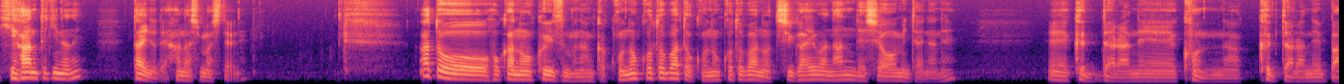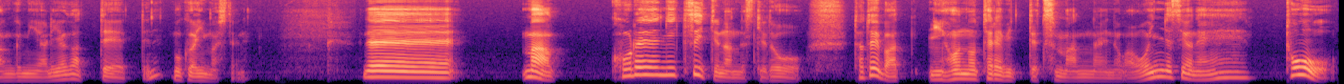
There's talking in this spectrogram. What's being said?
批判的なね態度で話しましたよね。あと他のクイズもなんかこの言葉とこの言葉の違いは何でしょうみたいなね。えー、くだらねえこんなくだらねえ番組やりやがってってね僕は言いましたよね。でまあこれについてなんですけど例えば日本のテレビってつまんないのが多いんですよね。と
